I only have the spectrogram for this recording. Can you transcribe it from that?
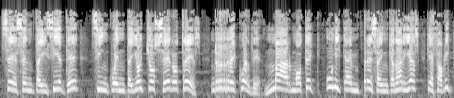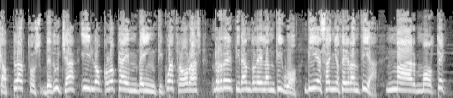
67 5803. Recuerde, Marmotec, única empresa en Canarias que fabrica platos de ducha y lo coloca en 24 horas retirándole el antiguo. 10 años de garantía. Marmotec.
